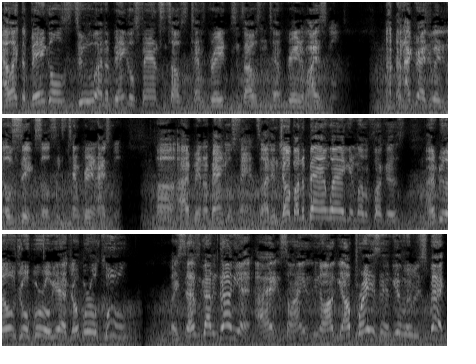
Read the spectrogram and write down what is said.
I like the Bengals too. I'm a Bengals fan since I was 10th grade. Since I was in 10th grade of high school, and I graduated in 06. So since 10th grade in high school, uh, I've been a Bengals fan. So I didn't jump on the bandwagon, motherfuckers. I didn't be like, oh, Joe Burrow, yeah, Joe Burrow, cool. But he still hasn't got it done yet. All right, so I, you know, I'll, I'll praise him, give him respect.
